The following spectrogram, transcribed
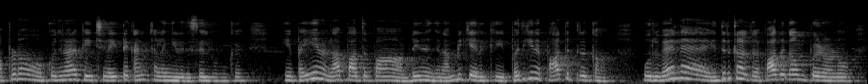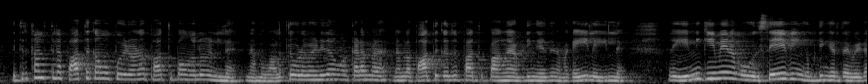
அப்புறம் கொஞ்ச நேரம் கழிச்சு லைட்டாக கண் கலங்கிடுது செல்வமுக்கு. என் பையன் நல்லா பார்த்துப்பான் அப்படின்னு எனக்கு நம்பிக்கை இருக்குது இப்போதைக்கு நான் பார்த்துட்டு இருக்கான். ஒரு வேளை எதிர்காலத்தில் பார்த்துக்காம போயிடணும் எதிர்காலத்தில் பார்த்துக்காம போயிடணும் பார்த்துப்பாங்களும் இல்லை. நம்ம வளர்த்து விட வேண்டியது அவங்க கடமை. நம்மளை பார்த்துக்கிறது பார்த்துப்பாங்க அப்படிங்கிறது நம்ம கையில் இல்லை. அது என்றைக்குமே நம்ம ஒரு சேவிங் அப்படிங்கிறத விட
